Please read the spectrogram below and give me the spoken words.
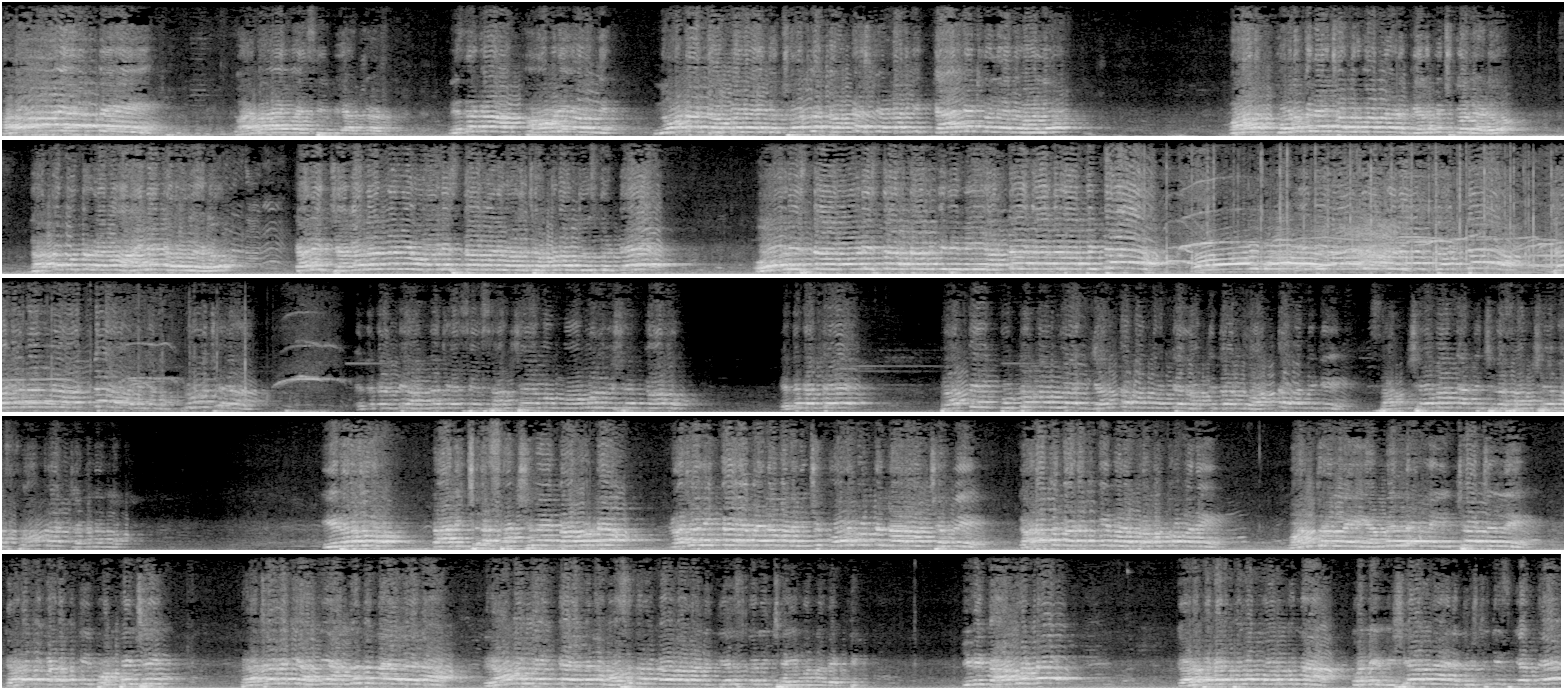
Hello bye bye bye YCP అంటాడు. నిజంగా కామెడీగా ఉంది. నూట డెబ్బై ఐదు చోట్ల కాంటెస్ట్ చేయడానికి క్యాండిడేట్లు లేని వాళ్ళు వాళ్ళ కొడుకునే చంద్రబాబు నాయుడు గెలిపించుకోలేడు. ఎందుకంటే ప్రతి కుటుంబంలో ఎంతమంది ఉంటే లబ్ధిదారులు అంతమందికి సంక్షేమాన్ని అందించిన సంక్షేమ సామ్రాట్ జగనన్న ఈ తాను ఇచ్చిన సంక్షేమే కాకుండా ప్రజలు ఇంకా ఏమైనా మన నుంచి కోరుకుంటున్నారా అని చెప్పి గడప గడపకి మన ప్రభుత్వం అని మంత్రుల్ని ఎమ్మెల్యేలని ఇన్ఛార్జీల్ని గడప గడపకి పంపించి ప్రజలకి అన్ని అందుతున్నాయా లేదా గ్రామ ఇవి కాకుండా గడప గడపలో కోరుకున్న కొన్ని విషయాలను ఆయన దృష్టి తీసుకెళ్తే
